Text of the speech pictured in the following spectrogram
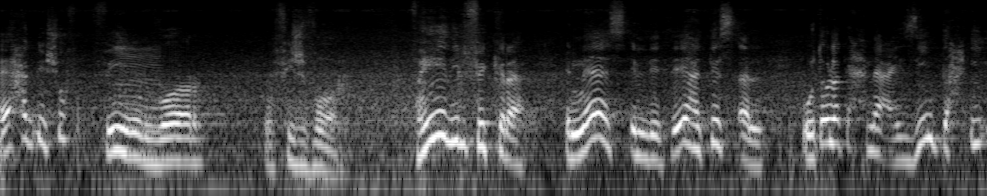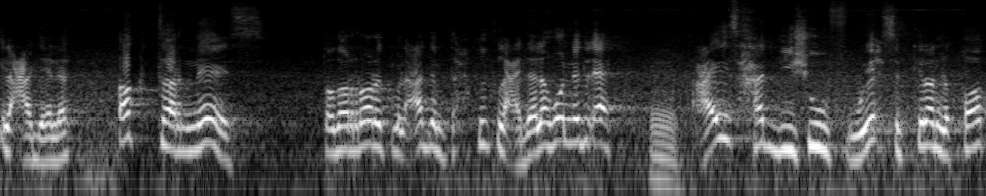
أي حد يشوفها فين الفار مفيش فار. فهي دي الفكرة. الناس اللي تلاقيها تسأل وتقول لك إحنا عايزين تحقيق العدالة أكتر ناس تضررت من عدم تحقيق العدالة هو النادي الأهلي. عايز حد يشوف ويحسب كده النقاط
